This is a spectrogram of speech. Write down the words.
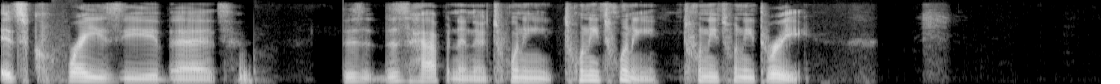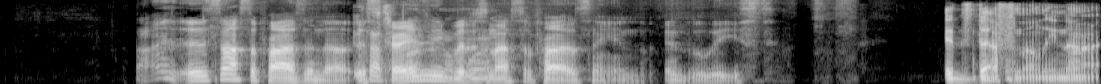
it's crazy that this this is happening in 20, 2020, 2023. It's not surprising though. It's It's, crazy, but it's not surprising in, in the least. It's definitely not.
